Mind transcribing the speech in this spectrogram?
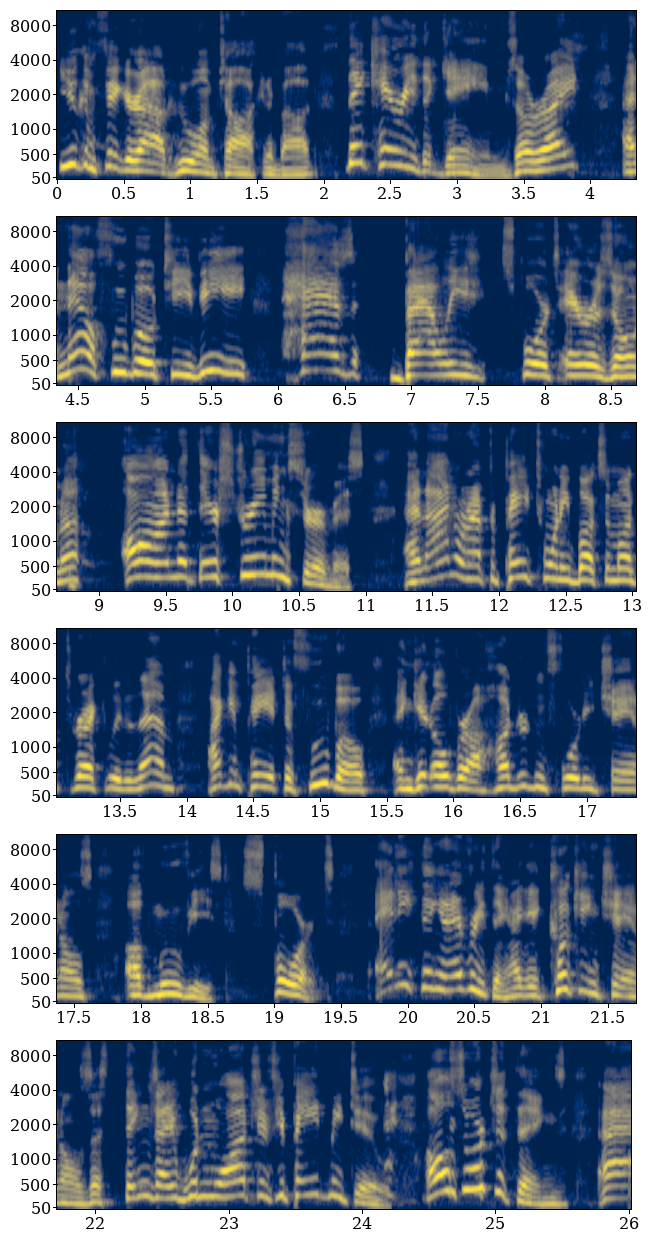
You can figure out who I'm talking about. They carry the games, all right. And now Fubo TV has Bally Sports Arizona on their streaming service. And I don't have to pay 20 bucks a month directly to them. I can pay it to Fubo and get over 140 channels of movies, sports, anything and everything. I get cooking channels, things I wouldn't watch if you paid me to, all sorts of things. Uh,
